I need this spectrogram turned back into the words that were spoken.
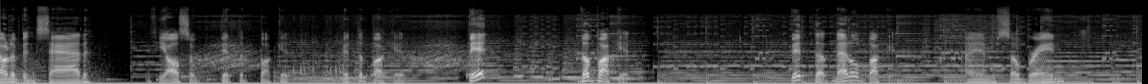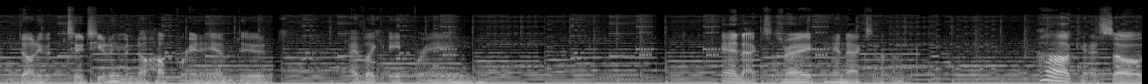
would have been sad. If he also bit the bucket. Bit the bucket. Bit the bucket. Bit the metal bucket. I am so brain. You don't even, dude, you don't even know how brain I am, dude. I have like eight brain. Hand axes, right? Hand axe and okay. okay, so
